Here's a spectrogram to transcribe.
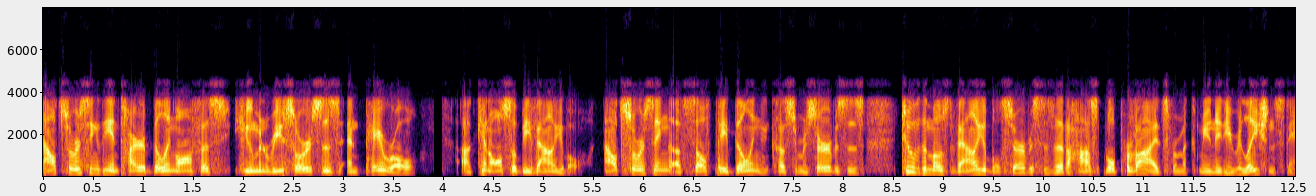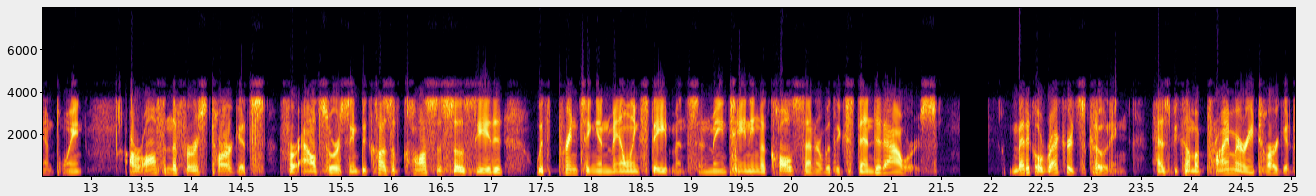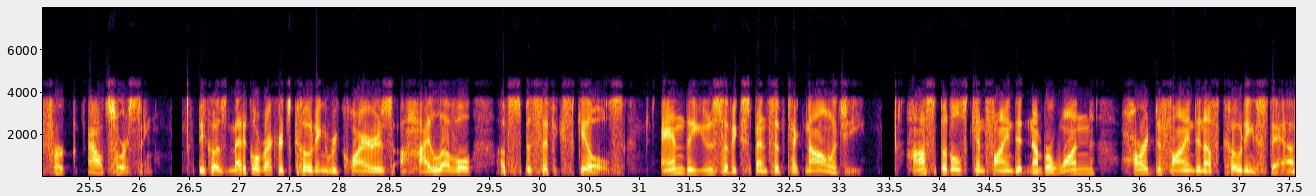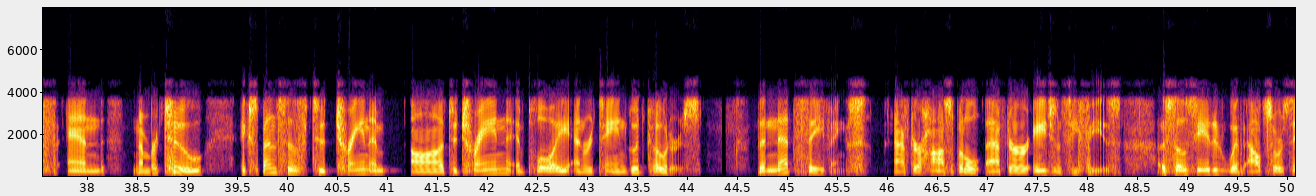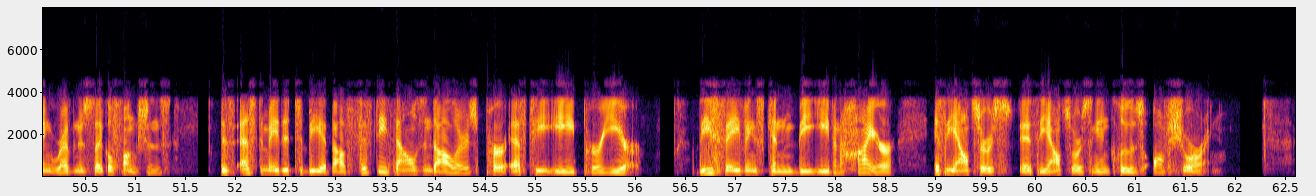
Outsourcing the entire billing office, human resources, and payroll uh, can also be valuable. Outsourcing of self pay billing and customer services, two of the most valuable services that a hospital provides from a community relations standpoint, are often the first targets for outsourcing because of costs associated with printing and mailing statements and maintaining a call center with extended hours. Medical records coding has become a primary target for outsourcing because medical records coding requires a high level of specific skills and the use of expensive technology. Hospitals can find it number one, hard to find enough coding staff, and number two, expensive to train uh, to train, employ, and retain good coders. The net savings after hospital after agency fees associated with outsourcing revenue cycle functions is estimated to be about $50,000 per FTE per year. These savings can be even higher if the, outsource, if the outsourcing includes offshoring.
